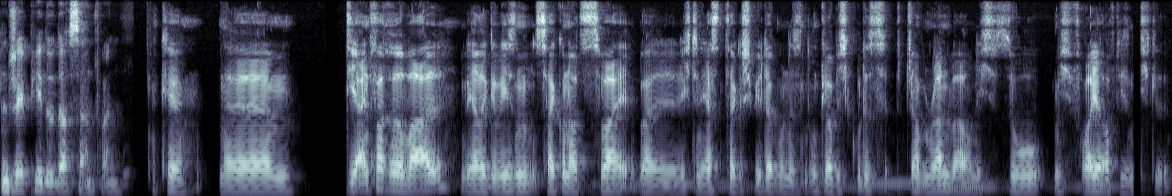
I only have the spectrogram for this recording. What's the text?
Und JP, du darfst anfangen. Okay. Ähm, die einfache Wahl wäre gewesen Psychonauts 2, weil ich den ersten Teil gespielt habe und es ein unglaublich gutes Jump'n'Run war und ich so mich freue auf diesen Titel.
